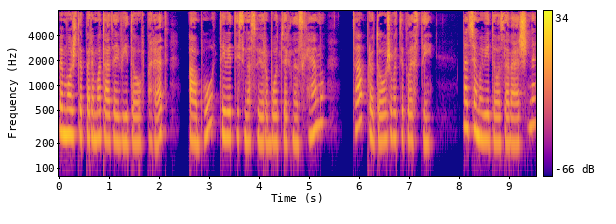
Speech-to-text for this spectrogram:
ви можете перемотати відео вперед або дивитися на свою роботу як на схему та продовжувати плести. На цьому відео завершене.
